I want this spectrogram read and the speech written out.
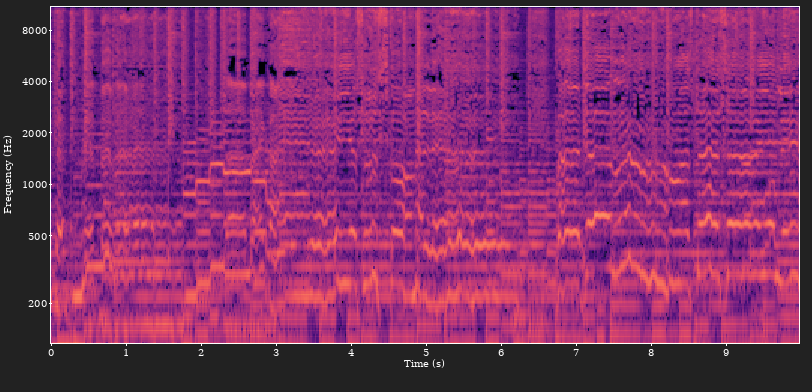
እንዲከበበ ጠበቃዬ ኢየሱስ ቆመልኝ በደሙ አስተሰየልኝ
